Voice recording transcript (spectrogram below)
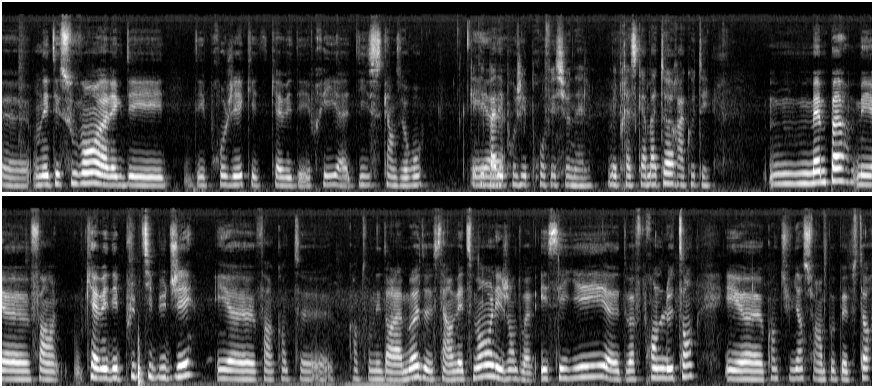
Euh, on était souvent avec des, des projets qui, qui, avaient des prix à 10, 15 euros. Qui n'étaient pas des projets professionnels, mais presque amateurs à côté. Même pas, mais enfin, qui avaient des plus petits budgets et euh, enfin, quand, euh, quand on est dans la mode, c'est un vêtement, les gens doivent essayer, euh, doivent prendre le temps. Et quand tu viens sur un pop-up store,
